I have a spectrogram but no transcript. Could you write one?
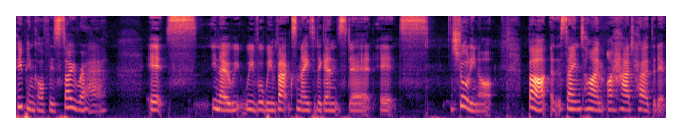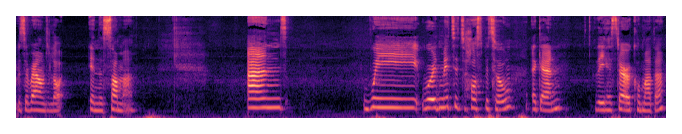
Whooping cough is so rare. It's you know, we, we've all been vaccinated against it. It's surely not. But at the same time, I had heard that it was around a lot in the summer. And we were admitted to hospital again, the hysterical mother.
